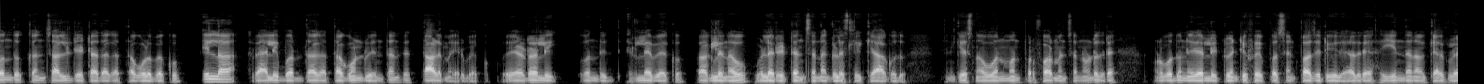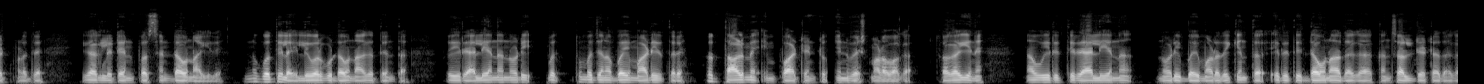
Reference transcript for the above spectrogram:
ಬಂದು ಕನ್ಸಾಲಿಡೇಟ್ ಆದಾಗ ತಗೊಳ್ಬೇಕು. ಇಲ್ಲ ರ್ಯಾಲಿ ಬರೆದಾಗ ತಗೊಂಡ್ವಿ ಅಂತಂದ್ರೆ ತಾಳ್ಮೆ ಇರಬೇಕು. ಎರಡರಲ್ಲಿ ಒಂದು ಇರಲೇಬೇಕು. ಆಗಲೇ ನಾವು ಒಳ್ಳೆ ರಿಟರ್ನ್ಸ್ ಅನ್ನ ಗಳಿಸಲಿಕ್ಕೆ ಆಗೋದು. ಇನ್ ಕೇಸ್ ನಾವು ಒನ್ ಮಂತ್ ಪರ್ಫಾರ್ಮೆನ್ಸ್ ನೋಡಿದ್ರೆ, ನೋಡ್ಬೋದು nearly twenty five percent positive ಇದೆ. ಆದರೆ ಹೈಯಿಂದ ನಾವು ಕ್ಯಾಲ್ಕುಲೇಟ್ ಮಾಡಿದ್ರೆ ಈಗಾಗಲೇ ಟೆನ್ ಪರ್ಸೆಂಟ್ ಡೌನ್ ಆಗಿದೆ. ಇನ್ನೂ ಗೊತ್ತಿಲ್ಲ, ಇಲ್ಲಿವರೆಗೂ ಡೌನ್ ಆಗುತ್ತೆ ಅಂತ. ಈ ರ್ಯಾಲಿಯನ್ನು ನೋಡಿ ತುಂಬಾ ಜನ ಬೈ ಮಾಡಿರ್ತಾರೆ. ತಾಳ್ಮೆ ಇಂಪಾರ್ಟೆಂಟ್ ಇನ್ವೆಸ್ಟ್ ಮಾಡುವಾಗ. ಹಾಗಾಗಿನೇ ನಾವು ಈ ರೀತಿ ರ್ಯಾಲಿಯನ್ನು ನೋಡಿ ಬೈ ಮಾಡೋದಕ್ಕಿಂತ ಈ ರೀತಿ ಡೌನ್ ಆದಾಗ ಕನ್ಸಾಲಿಡೇಟ್ ಆದಾಗ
